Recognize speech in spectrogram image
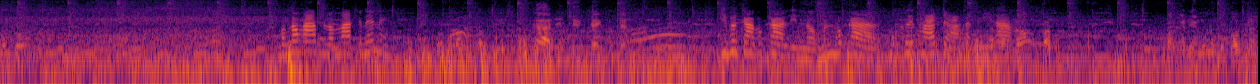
ผมดงบางน้องอาบเรามากกันได้นี่ผมดงกับที่กล้าที่ถือใจกับเด็กที่ประกล้าประกล้าศลินดอกมันประกล้าบ่เคยพาจากอันนี้น้ำ น้องฟังฟังกันอย่างลูกครบเลย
